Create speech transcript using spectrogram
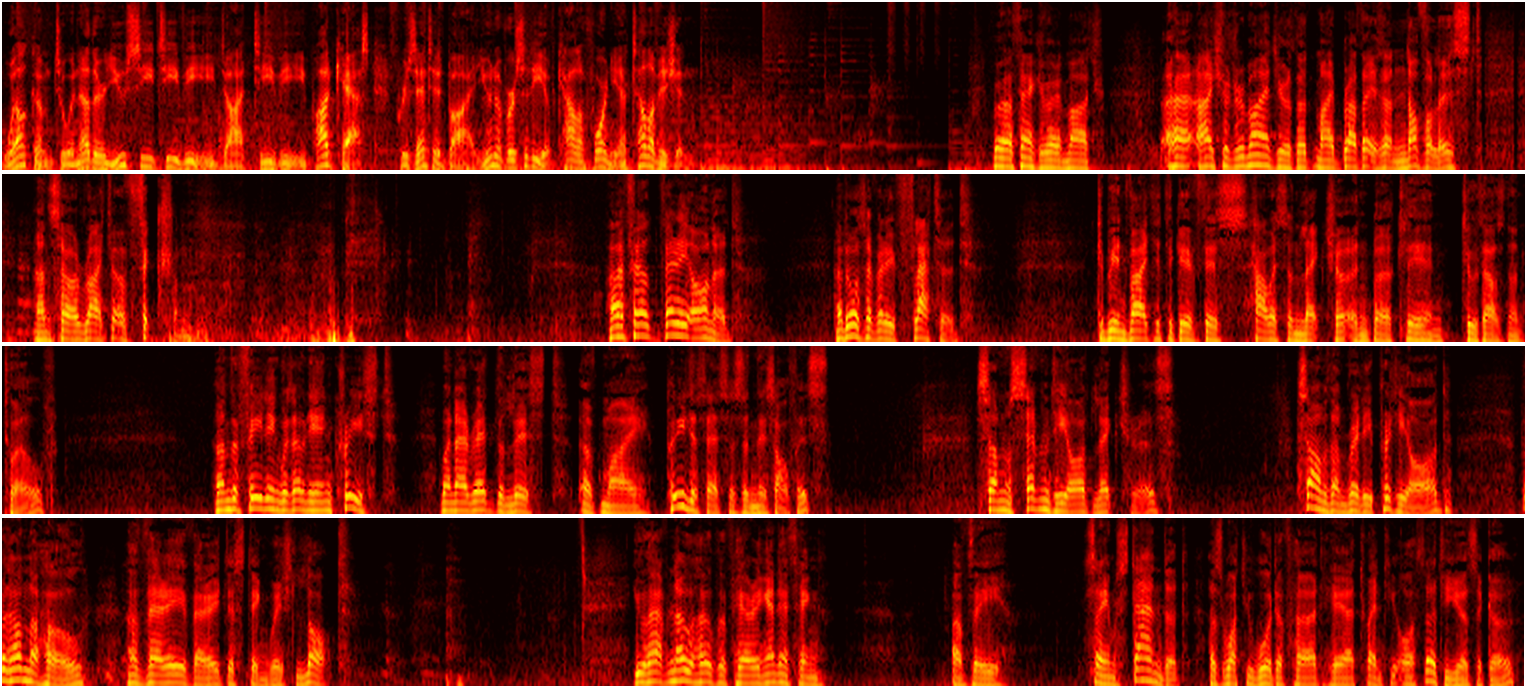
Welcome to another UCTV.tv podcast presented by University of California Television. Well, thank you very much. Uh, I should remind you that my brother is a novelist and so a writer of fiction. I felt very honored and also very flattered to be invited to give this Howison lecture in Berkeley in 2012. And the feeling was only increased when I read the list of my predecessors in this office some 70 odd lecturers, some of them really pretty odd, but on the whole, a very, very distinguished lot. You have no hope of hearing anything of the same standard as what you would have heard here 20 or 30 years ago.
